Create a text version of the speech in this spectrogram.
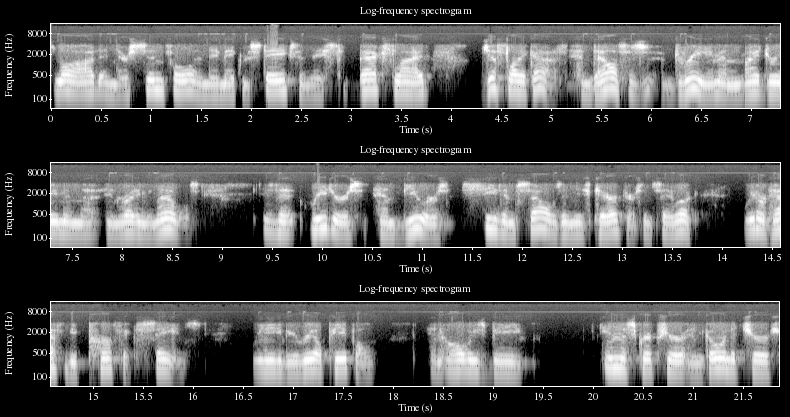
flawed and they're sinful and they make mistakes and they backslide just like us. And Dallas's dream and my dream in the in writing the novels is that readers and viewers see themselves in these characters and say, look, we don't have to be perfect saints. We need to be real people and always be in the scripture and going to church.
